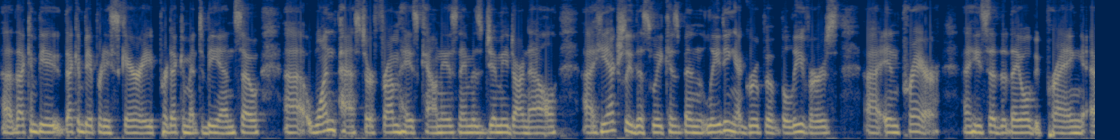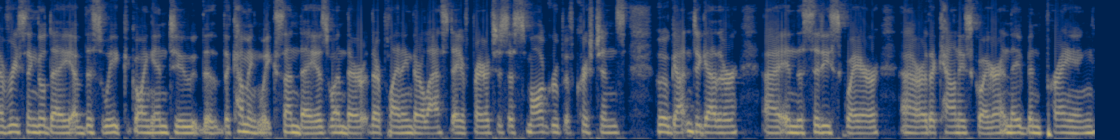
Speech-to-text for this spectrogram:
Uh, that can be that can be a pretty scary predicament to be in. So uh, one pastor from Hays County, his name is Jimmy Darnell. Uh, he actually this week has been leading a group of believers uh, in prayer. Uh, he said that they will be praying every single day of this week, going into the the coming week. Sunday is when they're they're planning their last day of prayer. It's just a small group of Christians who have gotten together in the city square or the county square, and they've been praying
